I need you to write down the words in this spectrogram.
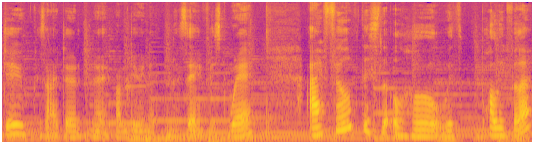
do because I don't know if I'm doing it in the safest way. I filled this little hole with polyfiller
